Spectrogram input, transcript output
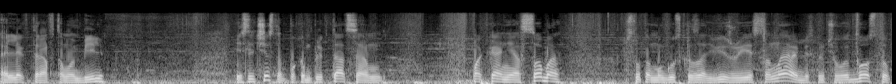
электроавтомобиль. Если честно, по комплектациям пока не особо. Что-то могу сказать. Вижу, есть сонары, бесключевой доступ,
